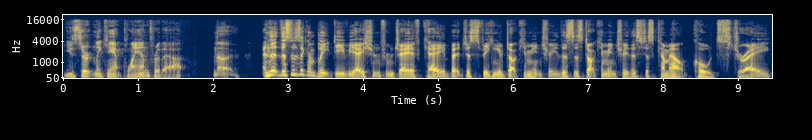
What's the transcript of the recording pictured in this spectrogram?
you certainly can't plan for that. No. And th- this is a complete deviation from JFK, but just speaking of documentary, there's this documentary that's just come out called Stray.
